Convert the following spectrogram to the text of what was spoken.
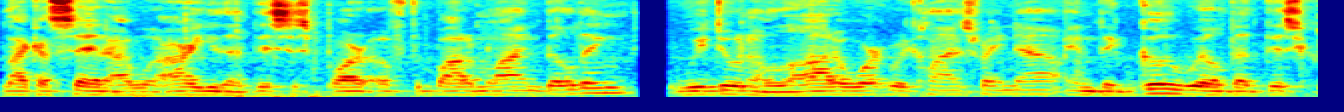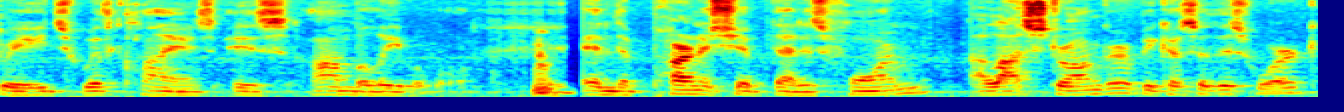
Like I said, I would argue that this is part of the bottom line building. We're doing a lot of work with clients right now, and the goodwill that this creates with clients is unbelievable and the partnership that is formed a lot stronger because of this work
